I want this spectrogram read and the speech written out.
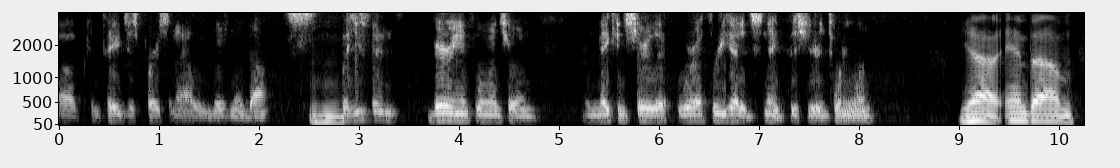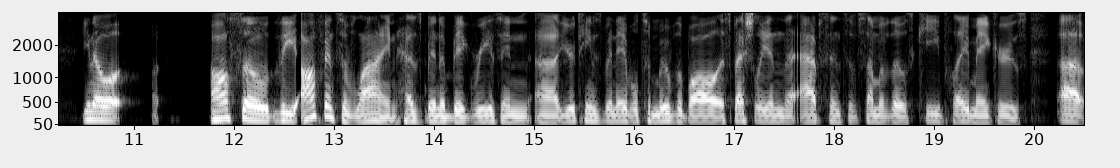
a, contagious personality. There's no doubt, mm-hmm. but he's been very influential in, in making sure that we're a three-headed snake this year in 21. Yeah, and um, you know, also, the offensive line has been a big reason uh, your team's been able to move the ball, especially in the absence of some of those key playmakers. Uh,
